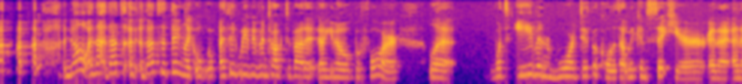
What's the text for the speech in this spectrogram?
no and that that's uh, that's the thing like I think we've even talked about it uh, you know before Like, what's even more difficult is that we can sit here and I, and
